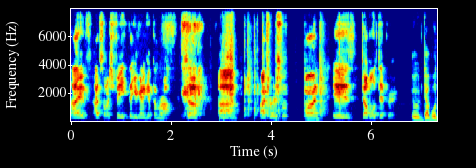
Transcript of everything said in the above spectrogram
I have, I have so much faith that you're gonna get them wrong. So, um, my first one is double dipper. Ooh, double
